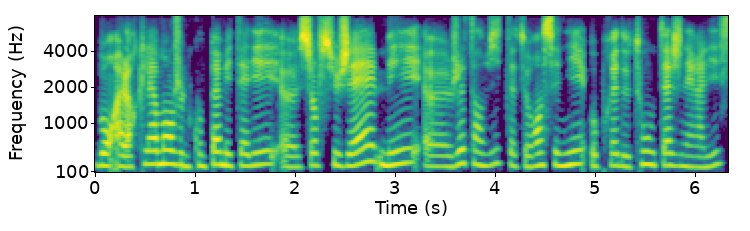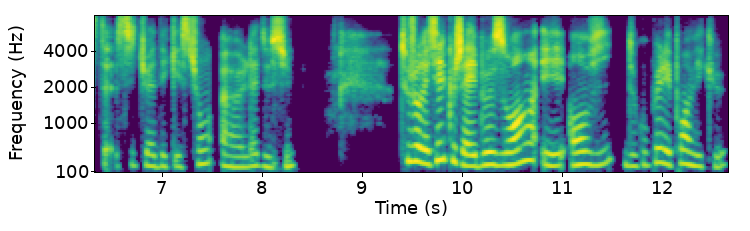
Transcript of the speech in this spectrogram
Bon, alors clairement, je ne compte pas m'étaler euh, sur le sujet, mais je t'invite à te renseigner auprès de ton ou ta généraliste si tu as des questions là-dessus. Toujours est-il que j'avais besoin et envie de couper les ponts avec eux.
